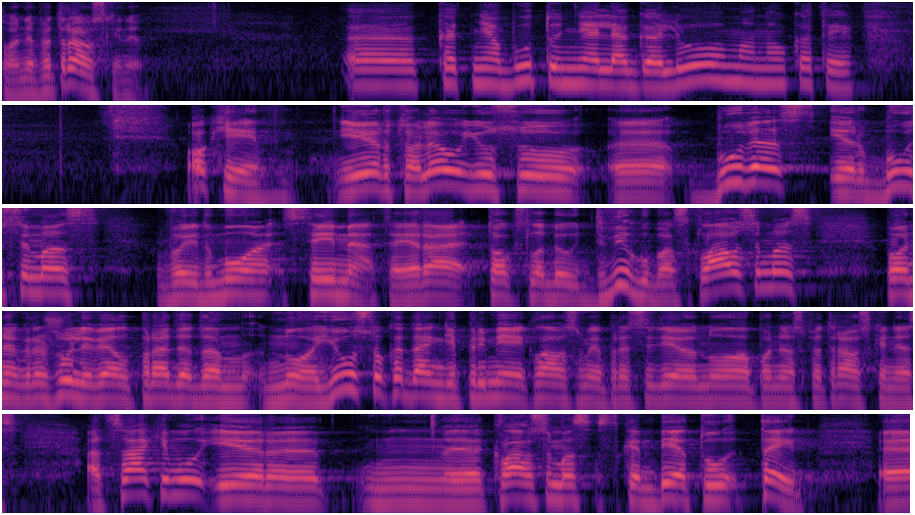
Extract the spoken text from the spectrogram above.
Pone Petrauskinė? E, Kad nebūtų nelegalių, manau, kad taip. Ok, ir toliau jūsų e, buvęs ir būsimas vaidmuo Seime. Tai yra toks labiau dvigubas klausimas. Pone Gražulį, vėl pradedam nuo jūsų, kadangi pirmieji klausimai prasidėjo nuo ponios Petrauskinės atsakymų. Ir mm, klausimas skambėtų taip. E,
